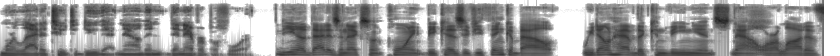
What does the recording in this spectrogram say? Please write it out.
more latitude to do that now than, than ever before. You know, that is an excellent point because if you think about we don't have the convenience now, or a lot of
